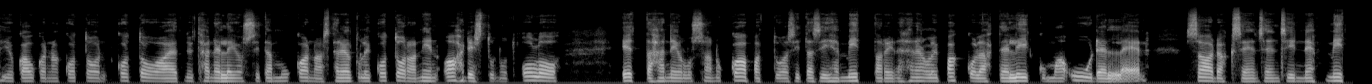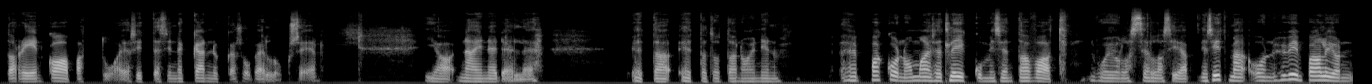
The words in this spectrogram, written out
jo kaukana koton, kotoa, että nyt hänelle ei ole sitä mukana. Sitten hänellä tuli kotona niin ahdistunut olo, että hän ei ollut saanut kaapattua sitä siihen mittariin, että hänellä oli pakko lähteä liikkumaan uudelleen saadakseen sen sinne mittariin kaapattua ja sitten sinne kännykkäsovellukseen ja näin edelleen. Että, että tota noin, niin pakonomaiset liikkumisen tavat voi olla sellaisia. Ja sitten mä oon hyvin paljon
